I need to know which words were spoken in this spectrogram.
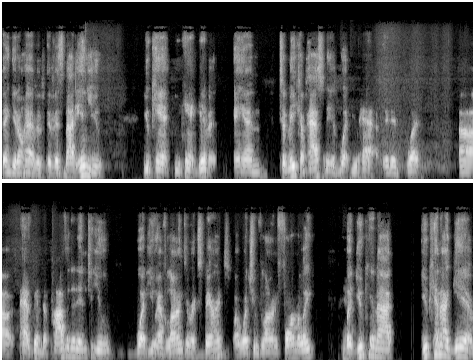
thing you don't have. If, if it's not in you, you can't you can't give it. And to me, capacity is what you have. It is what uh, has been deposited into you what you have learned through experience or what you've learned formally, yeah. but you cannot you cannot give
